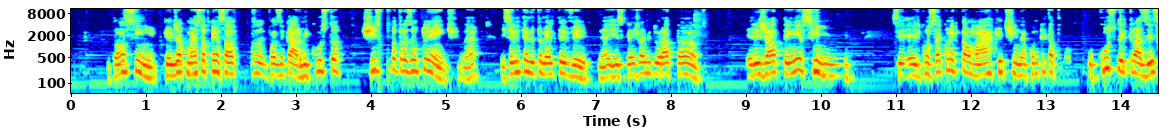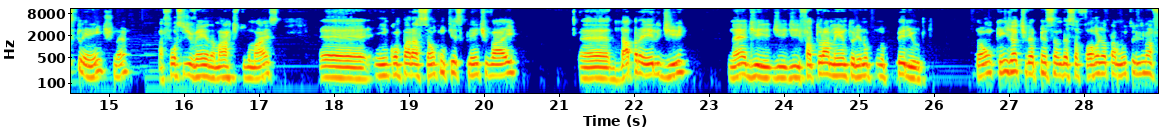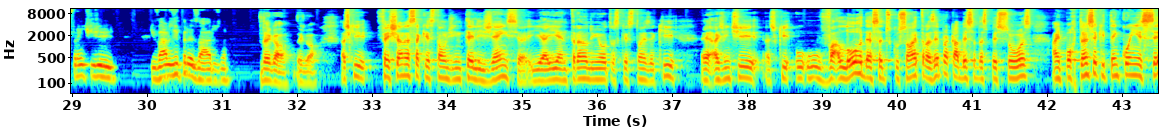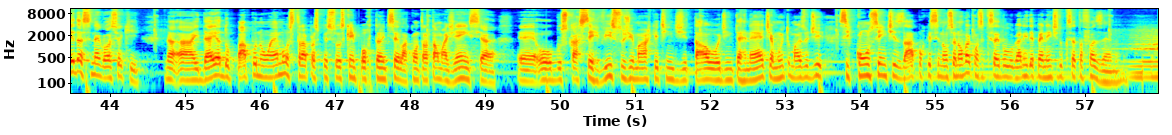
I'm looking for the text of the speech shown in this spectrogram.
Então assim, porque ele já começa a pensar, assim, cara, me custa X para trazer um cliente, né? E se ele entender também LTV, né? E esse cliente vai me durar tanto, ele já tem assim, ele consegue conectar o marketing, né? Como que tá, o custo dele trazer esse cliente, né? A força de venda, marketing tudo mais, é, em comparação com o que esse cliente vai é, dá para ele de, né, de, de, de, faturamento ali no, no, período. Então, quem já estiver pensando dessa forma já está muito ali na frente de, de vários empresários, né? Legal, legal. Acho que fechando essa questão de inteligência e aí entrando em outras questões aqui, é, a gente acho que o, o, valor dessa discussão é trazer para a cabeça das pessoas a importância que tem conhecer desse negócio aqui. A, ideia do papo não é mostrar para as pessoas que é importante, sei lá, contratar uma agência é, ou buscar serviços de marketing digital ou de internet, é muito mais o de se conscientizar, porque senão você não vai conseguir sair do lugar independente do que você está fazendo.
